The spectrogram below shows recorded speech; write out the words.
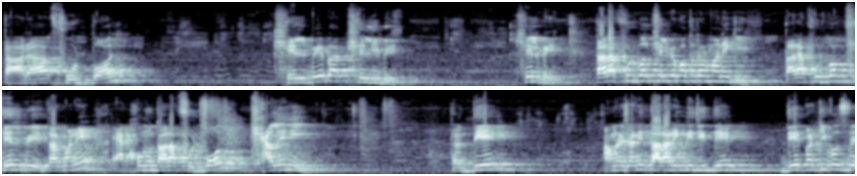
তারা ফুটবল খেলবে বা খেলিবে? খেলবে। তারা ফুটবল খেলবে কথাটার মানে কি? তারা ফুটবল খেলবে, তার মানে এখনও তারা ফুটবল খেলেনি। তার দে, আমরা জানি তারার ইংরেজি দে। দের পর কি বসবে?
